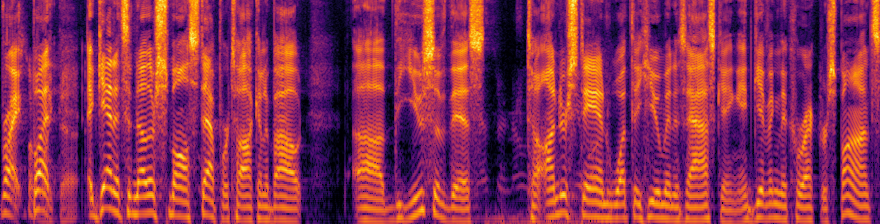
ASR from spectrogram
Right. Something But like again, it's another small step. We're talking about uh, the use of this to understand what the human is asking and giving the correct response.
